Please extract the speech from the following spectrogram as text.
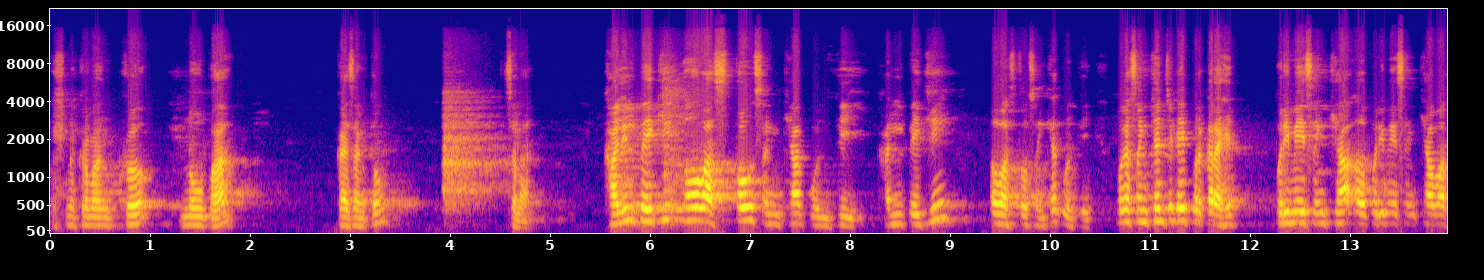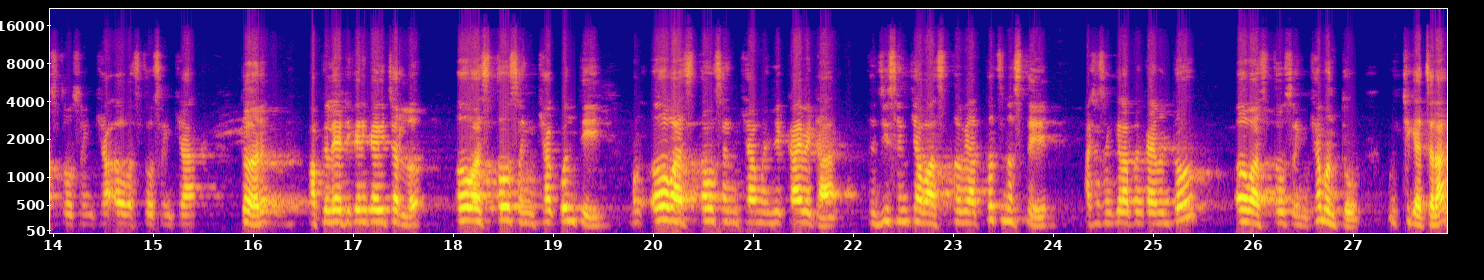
प्रश्न क्रमांक नऊ पहा. काय सांगतो? चला. खालीलपैकी अवास्तव संख्या कोणती? खालीलपैकी अवास्तव संख्या कोणती? बघा संख्यांचे काही प्रकार आहेत. परिमेय संख्या अपरिमेय संख्या वास्तव संख्या अवास्तव संख्या. तर आपल्याला या ठिकाणी काय विचारलं? अवास्तव संख्या कोणती? मग अवास्तव संख्या म्हणजे काय बेटा? तर जी संख्या वास्तव्यातच नसते अशा संख्येला आपण काय म्हणतो? अवास्तव संख्या म्हणतो. ठीक आहे चला.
